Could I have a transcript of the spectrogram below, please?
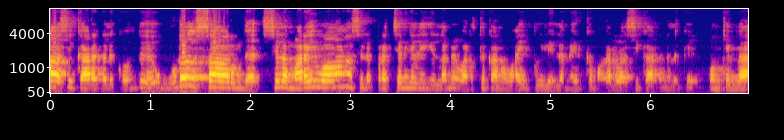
ராசிக்காரங்களுக்கு வந்து உடல் சார்ந்த சில மறைவான சில பிரச்சனைகள் எல்லாமே வரத்துக்கான வாய்ப்புகள் எல்லாமே இருக்கு மகர ராசிக்காரங்களுக்கு. ஓகேங்களா?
